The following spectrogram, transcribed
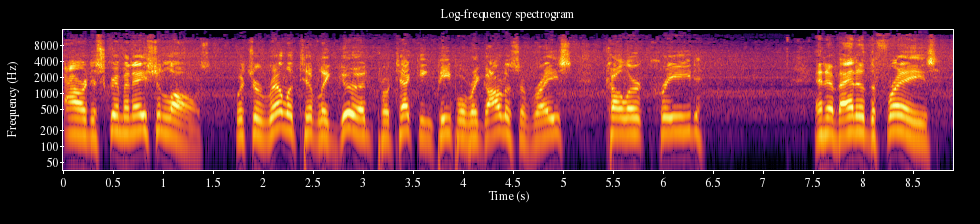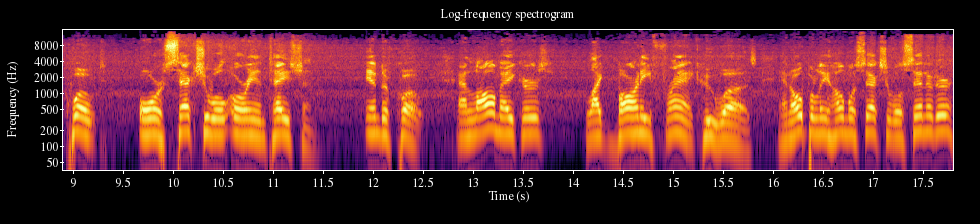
our discrimination laws, which are relatively good, protecting people regardless of race, color, creed, and have added the phrase, quote, or sexual orientation, end of quote. And lawmakers like Barney Frank, who was an openly homosexual senator,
